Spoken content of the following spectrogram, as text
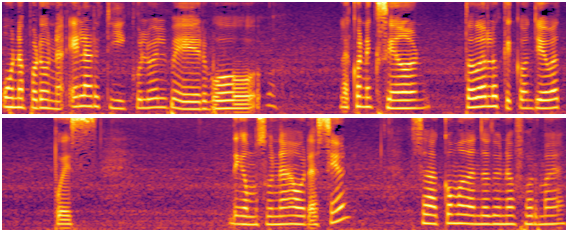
una por una. El artículo, el verbo, la conexión, todo lo que conlleva, pues, digamos, una oración, se va acomodando de una forma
